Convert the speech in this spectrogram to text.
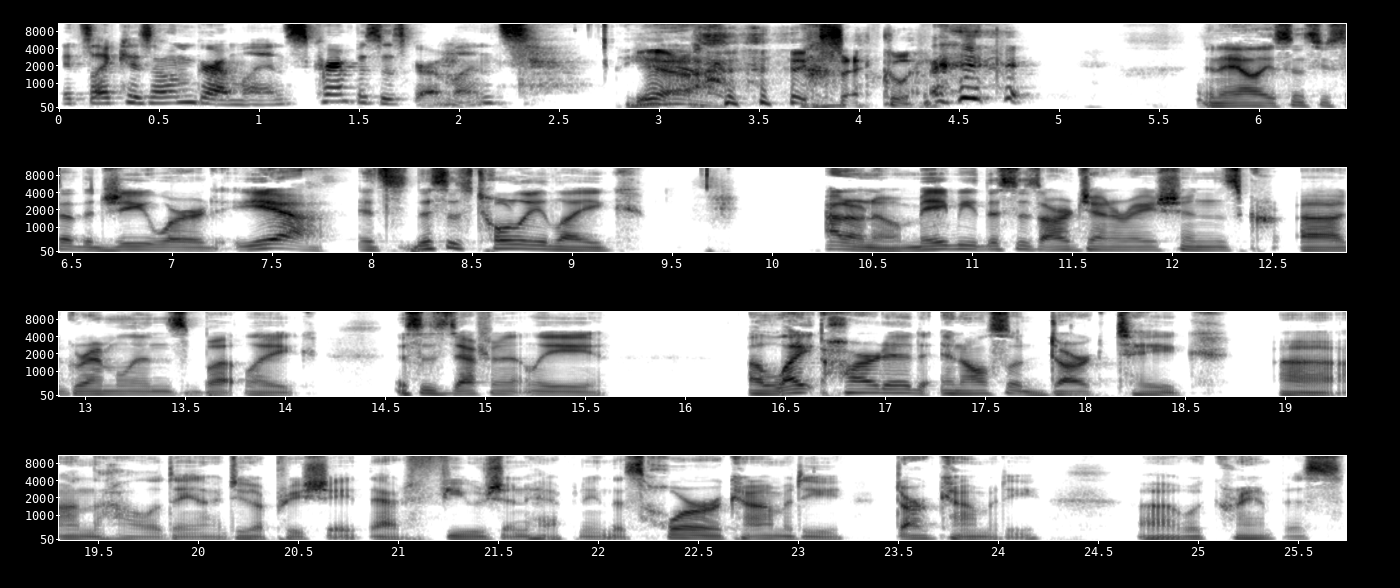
It's like his own gremlins, Krampus's gremlins. Yeah, exactly. and Allie, since you said the G word, yeah, it's this is totally like I don't know, maybe this is our generation's uh, gremlins, but like this is definitely a lighthearted and also dark take uh, on the holiday. And I do appreciate that fusion happening, this horror comedy, dark comedy uh, with Krampus.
